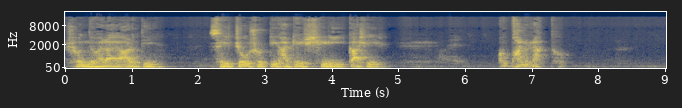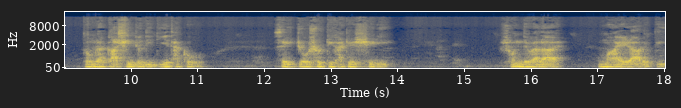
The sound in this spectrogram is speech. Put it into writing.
সন্ধেবেলায় আরতি, সেই চৌষট্টি ঘাটের সিঁড়ি, কাশির। খুব ভালো লাগতো। তোমরা কাশি যদি গিয়ে থাকো, সেই চৌষট্টি ঘাটের সিঁড়ি, সন্ধেবেলায় মায়ের আরতি,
